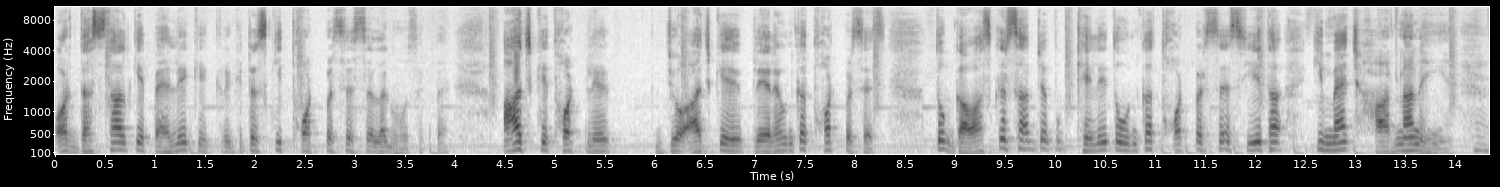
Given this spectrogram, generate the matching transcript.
और 10 साल के पहले के क्रिकेटर्स की थॉट प्रोसेस से अलग हो सकता है। आज के थॉट प्लेयर जो आज के प्लेयर हैं उनका थॉट प्रोसेस तो गावस्कर साहब जब खेले तो उनका थॉट प्रोसेस ये था कि मैच हारना नहीं है। हम्म।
